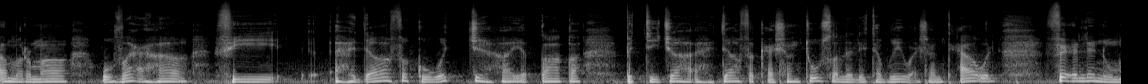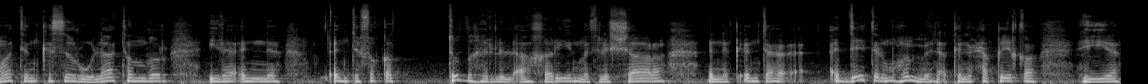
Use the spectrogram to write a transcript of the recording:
أمر ما وضعها في أهدافك ووجه هاي الطاقة باتجاه أهدافك عشان توصل للي تبغيه وعشان تحاول فعلا وما تنكسر ولا تنظر إلى أن أنت فقط تظهر للآخرين مثل الشارة أنك أنت أديت المهم لكن الحقيقة هي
